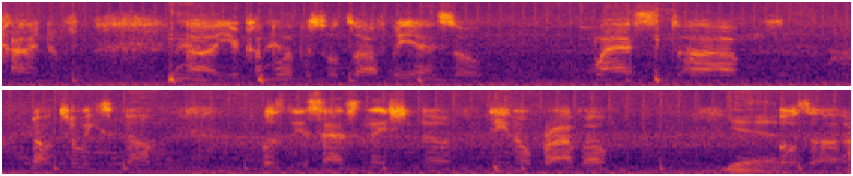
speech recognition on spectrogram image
kind of. Uh, you're a couple episodes off, but yeah. So last, um, no, two weeks ago was the assassination of Dino Bravo, Yeah. who's a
